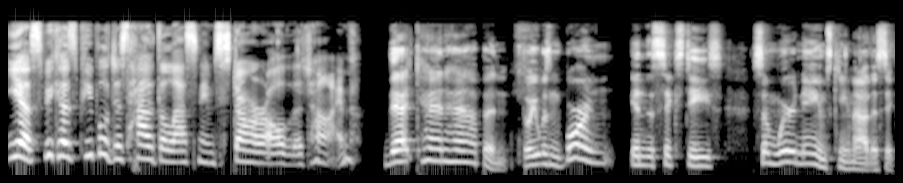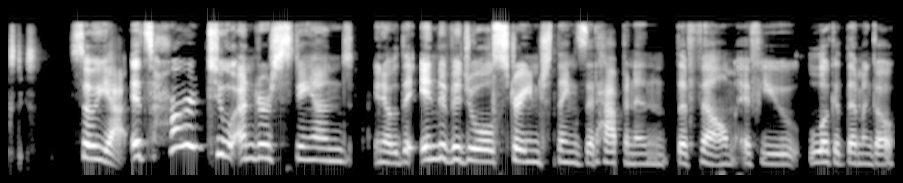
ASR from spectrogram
Yes, because people just have the last name Starr all the time. that can happen. Though he wasn't born in the 60s, some weird names came out of the 60s. So yeah, it's hard to understand, you know, the individual strange things that happen in the film if you look at them and go,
